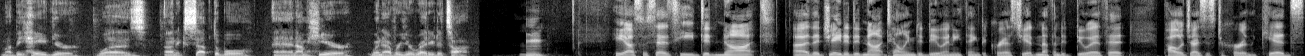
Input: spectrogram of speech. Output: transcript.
My behavior was unacceptable, and I'm here whenever you're ready to talk. He also says he did not, uh, that Jada did not tell him to do anything to Chris. She had nothing to do with it. Apologizes to her and the kids.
